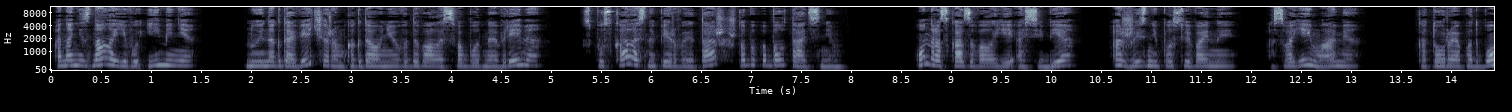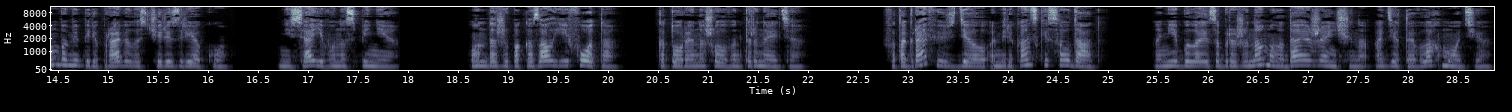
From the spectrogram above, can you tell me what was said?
Она не знала его имени, но иногда вечером, когда у нее выдавалось свободное время, спускалась на первый этаж, чтобы поболтать с ним. Он рассказывал ей о себе, о жизни после войны, о своей маме, которая под бомбами переправилась через реку, неся его на спине. Он даже показал ей фото, которое нашел в интернете. Фотографию сделал американский солдат, на ней была изображена молодая женщина, одетая в лохмотья,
